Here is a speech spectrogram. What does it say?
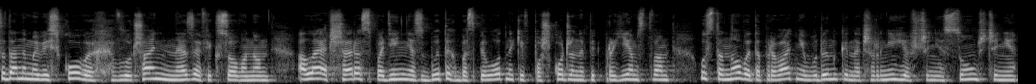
За даними військових, влучань не зафіксовано, але через падіння збитих безпілотників пошкоджено підприємства, установи та приватні будинки на Чернігівщині, Сумщині,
